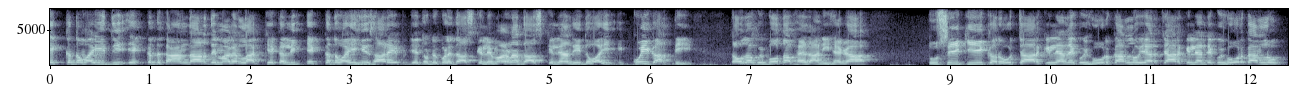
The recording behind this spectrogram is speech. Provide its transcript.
ਇੱਕ ਦਵਾਈ ਦੀ, ਇੱਕ ਦੁਕਾਨਦਾਰ ਦੇ ਮਗਰ ਲੱਗ ਕੇ ਕੱਲੀ ਇੱਕ ਦਵਾਈ ਹੀ ਸਾਰੇ, ਜੇ ਤੁਹਾਡੇ ਕੋਲੇ 10 ਕਿੱਲੇ ਵਾਹਣਾ 10 ਕਿੱਲਿਆਂ ਦੀ ਦਵਾਈ ਇੱਕੋ ਹੀ ਕਰਤੀ, ਤਾਂ ਉਹਦਾ ਕੋਈ ਬਹੁਤਾ ਫਾਇਦਾ ਨਹੀਂ ਹੈਗਾ। ਤੁਸੀਂ ਕੀ ਕਰੋ 4 ਕਿੱਲਿਆਂ ਦੇ ਕੋਈ ਹੋਰ ਕਰ ਲਓ ਯਾਰ 4 ਕਿੱਲਿਆਂ ਦੇ ਕੋਈ ਹੋਰ ਕਰ ਲਓ।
